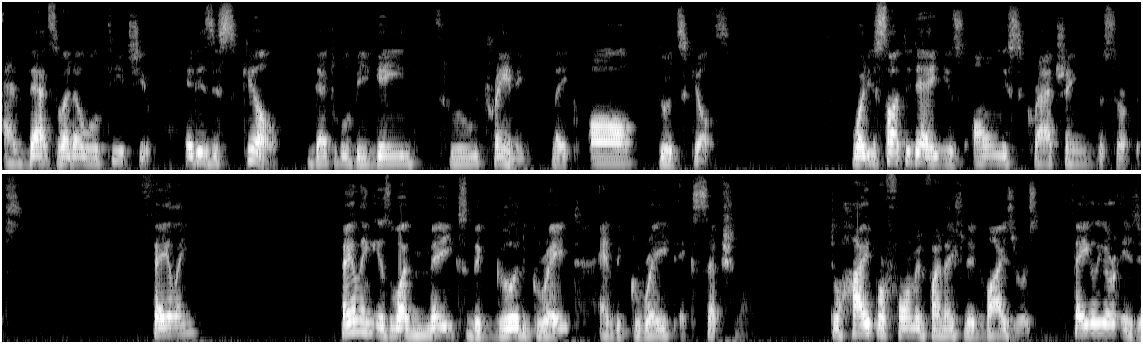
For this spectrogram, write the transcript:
And that's what I will teach you. It is a skill that will be gained through training, like all good skills. What you saw today is only scratching the surface. Failing. Failing is what makes the good great and the great exceptional. To high-performing financial advisors, failure is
